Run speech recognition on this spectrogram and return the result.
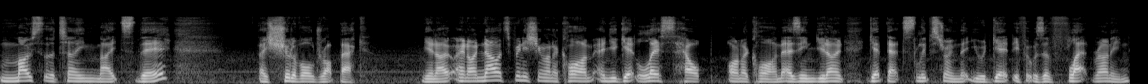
most of the teammates there. They should have all dropped back, you know. And I know it's finishing on a climb, and you get less help on a climb, as in you don't get that slipstream that you would get if it was a flat run-in.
